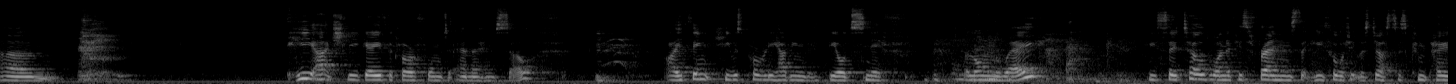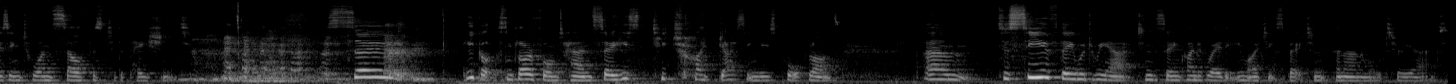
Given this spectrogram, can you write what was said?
Um, he actually gave the chloroform to Emma himself. I think he was probably having the, the odd sniff along the way. He so told one of his friends that he thought it was just as composing to oneself as to the patient. so he got some chloroform to hand, so he, he tried gassing these poor plants um, to see if they would react in the same kind of way that you might expect an, an animal to react.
